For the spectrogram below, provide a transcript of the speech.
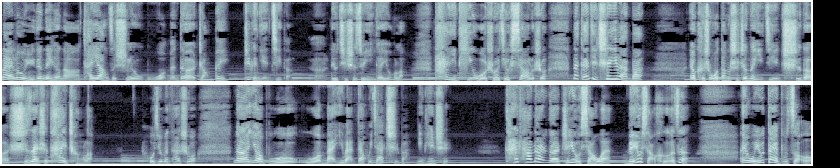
卖漏鱼的那个呢？看样子是我们的长辈这个年纪的，啊，六七十岁应该有了。他一听我说就笑了，说：“那赶紧吃一碗吧。”要可是我当时真的已经吃的实在是太撑了，我就问他说：“那要不我买一碗带回家吃吧，明天吃。”但是他那儿呢只有小碗，没有小盒子，哎呀，我又带不走。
